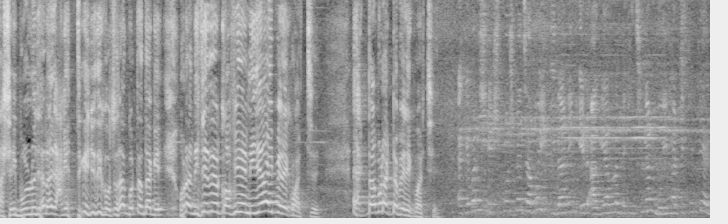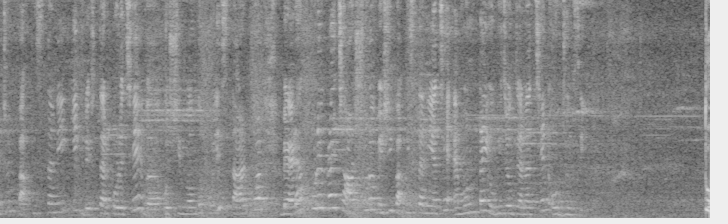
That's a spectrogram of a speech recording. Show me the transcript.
আর সেই বুলডোজার আজ আগের থেকে যদি ঘোষণা করতে থাকে, ওরা নিজেদের কফিনে নিজেরাই পেরেক মারছে। একটার পর একটা পেরেক মারছে। একেবারে শেষ প্রশ্নে ইদানিং এর আগে আমরা দেখেছিলাম নৈহাটি থেকে একজন পাকিস্তানিকে গ্রেফতার করেছে পশ্চিমবঙ্গ পুলিশ। তারপর ব্যারাকপুরে প্রায় চারশোরও বেশি পাকিস্তানি আছে, এমনটাই অভিযোগ জানাচ্ছেন অর্জুন সিং। তো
